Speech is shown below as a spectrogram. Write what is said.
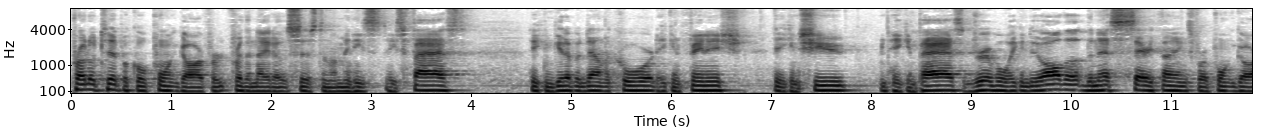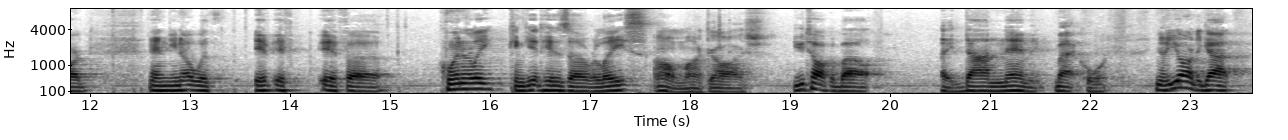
prototypical point guard for, for the NATO system. I mean, he's he's fast. He can get up and down the court. He can finish. He can shoot. And he can pass and dribble. He can do all the, the necessary things for a point guard. And you know, with if if if uh, Quinerly can get his uh, release, Oh my gosh. you talk about a dynamic backcourt. You know, you already got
